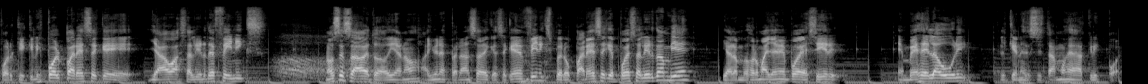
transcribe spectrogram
Porque Chris Paul parece que ya va a salir de Phoenix. No se sabe todavía, ¿no? Hay una esperanza de que se quede en Phoenix, pero parece que puede salir también. Y a lo mejor Miami puede decir, en vez de Lauri, el que necesitamos es a Chris Paul.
